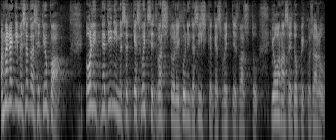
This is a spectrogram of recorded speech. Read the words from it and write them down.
aga me nägime sedasi, et juba olid need inimesed, kes võtsid vastu, oli kuningas Iske, kes võttis vastu, Joona sai tupikus aru.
